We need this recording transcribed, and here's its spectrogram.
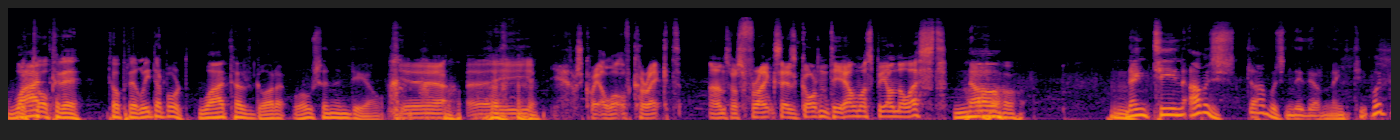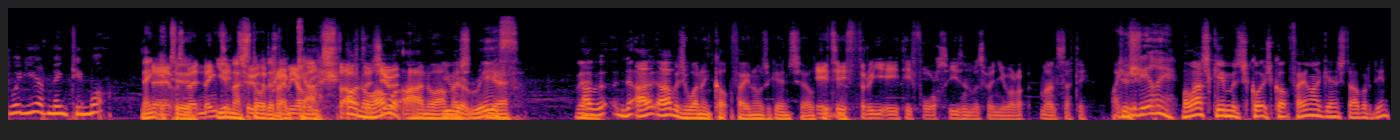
We're What? top of the top of the leaderboard. Waters got it. Wilson and Dale. Yeah, uh, yeah, there's quite a lot of correct answers. Frank says Gordon Dalziel must be on the list. No, Oh, nineteen. I was. I wasn't there. Nineteen. What? What year? Nineteen. What? Uh, it was Ninety-two. you missed all the the big cash. oh no! I, you, I know. I you missed. at Yeah. I, then. w- I, I was winning cup finals against Celtic. 83 84 season was when you were at Man City. Are you really? My last game was Scottish Cup final against Aberdeen.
